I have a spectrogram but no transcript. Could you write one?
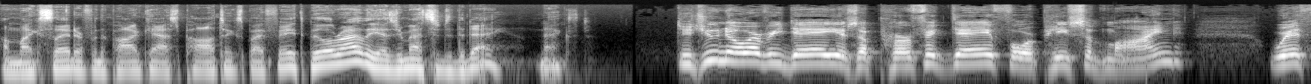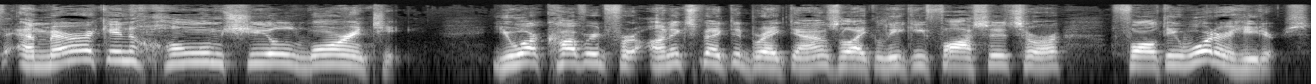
I'm Mike Slater from the podcast Politics by Faith. Bill O'Reilly has your message of the day. Next. Did you know every day is a perfect day for peace of mind? With American Home Shield Warranty, you are covered for unexpected breakdowns like leaky faucets or faulty water heaters.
